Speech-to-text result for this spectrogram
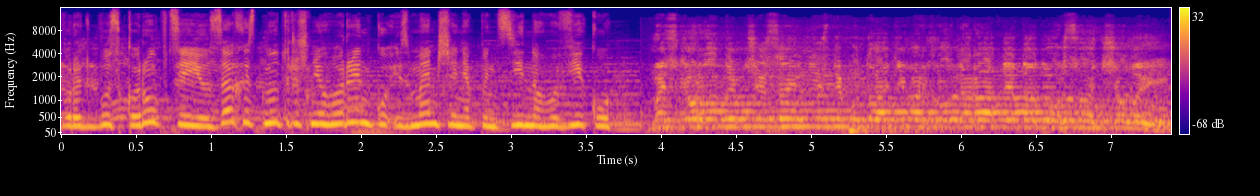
боротьбу з корупцією, захист внутрішнього ринку і зменшення пенсійного віку. Ми скоротимо чисельність депутатів Верховної Ради до 200 чоловік.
